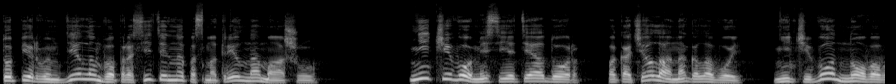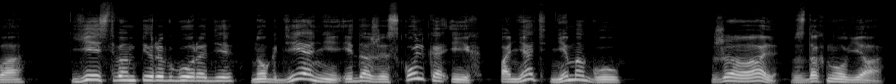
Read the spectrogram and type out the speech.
то первым делом вопросительно посмотрел на Машу. «Ничего, месье Теодор», – покачала она головой, – «ничего нового. Есть вампиры в городе, но где они и даже сколько их, понять не могу». «Жаль», – вздохнул я.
